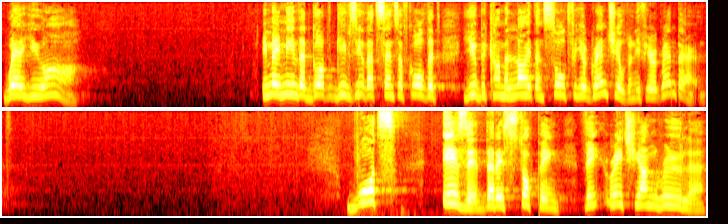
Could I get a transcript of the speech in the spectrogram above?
where you are. It may mean that God gives you that sense of call that you become a light and salt for your grandchildren if you're a grandparent. What is it that is stopping the rich young ruler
